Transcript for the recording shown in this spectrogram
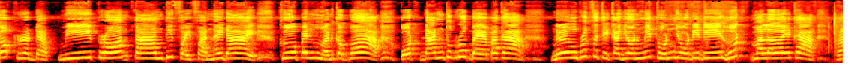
ยกระดับมีพร้อมตามที่ใฝ่ฝันให้ได้ คือเป็นเหมือนกับว่ากดดันทุกรูปแบบอะค่ะหนึ่งพฤศจิกายนมิถุนอยู่ดีๆ ฮึดมาเลยค่ะ ใคร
